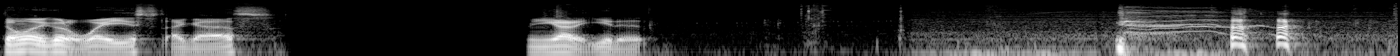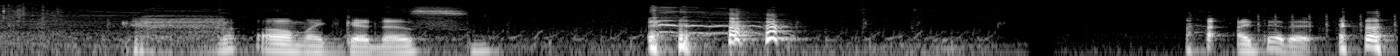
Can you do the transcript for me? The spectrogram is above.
don't let it go to waste, I guess. I mean you gotta eat it. oh my goodness. I did it.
